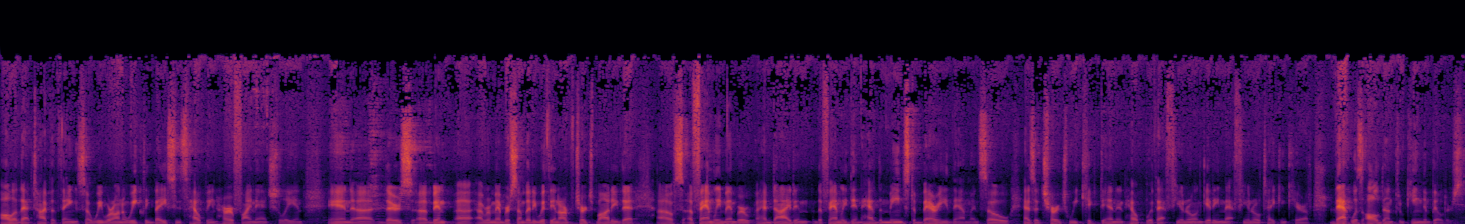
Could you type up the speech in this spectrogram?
all of that type of thing, so we were on a weekly basis helping her financially. And and uh, there's uh, been, uh, I remember somebody within our church body that uh, a family member had died, and the family didn't have the means to bury them, and so as a church we kicked in and helped with that funeral and getting that funeral taken care of. That was all done through Kingdom Builders.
